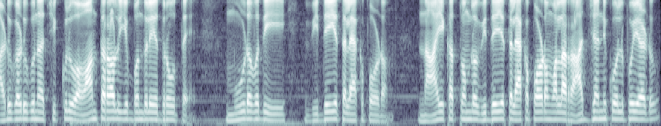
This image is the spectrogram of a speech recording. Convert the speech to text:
అడుగడుగున చిక్కులు అవాంతరాలు ఇబ్బందులు ఎదురవుతాయి. మూడవది విధేయత లేకపోవడం. నాయకత్వంలో విధేయత లేకపోవడం వల్ల రాజ్యాన్ని కోల్పోయాడు.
